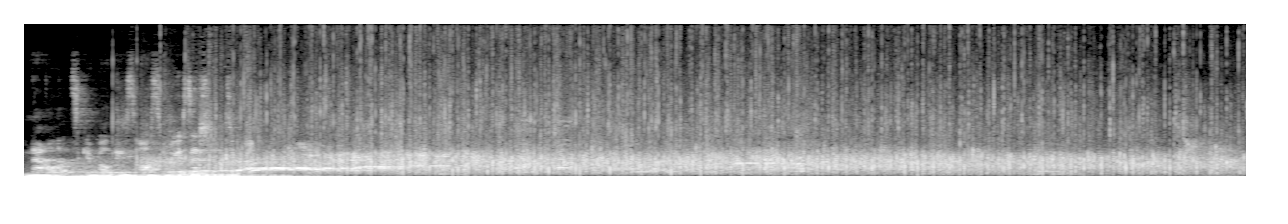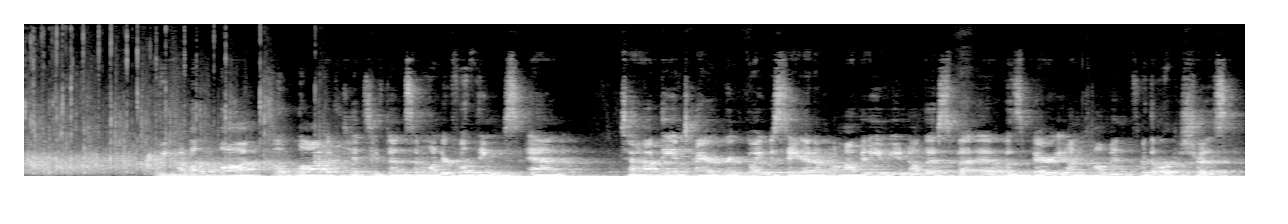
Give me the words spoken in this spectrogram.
Now let's give all these awesome musicians a round. We have a lot, a lot of kids who've done some wonderful things, and to have the entire group going to state, I don't know how many of you know this, but it was very uncommon for the orchestras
